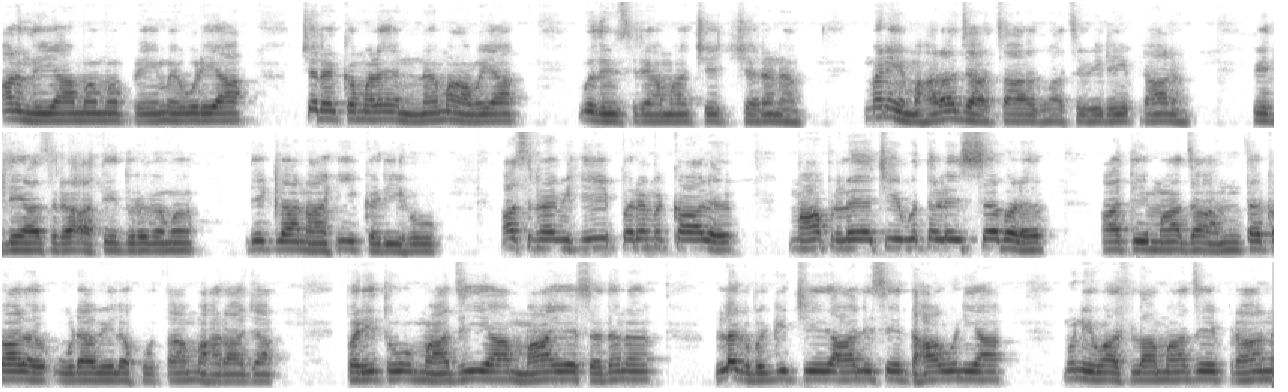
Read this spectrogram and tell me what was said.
आनंद या मम प्रेम उड्या। चरण कमळ मावया बुधून श्रीरामाचे चरण। मने महाराजाचा वाचविले प्राण। विदले आसर अति दुर्गम। देखला नाही करी हो। आसर हे परम काळ महाप्रलयाचे उतळे सबळ। आती माझा अंतकाळ उडावेला होता महाराजा। परी माझी या माय सदन। लगबगीचे आलिसे धावून या। मुनी वाचला माझे प्राण।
